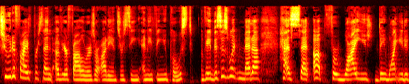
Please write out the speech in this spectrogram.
two to 5% of your followers or audience are seeing anything you post. Okay. This is what Meta has set up for why you, they want you to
